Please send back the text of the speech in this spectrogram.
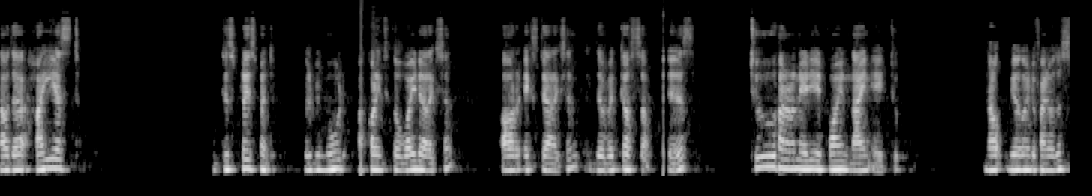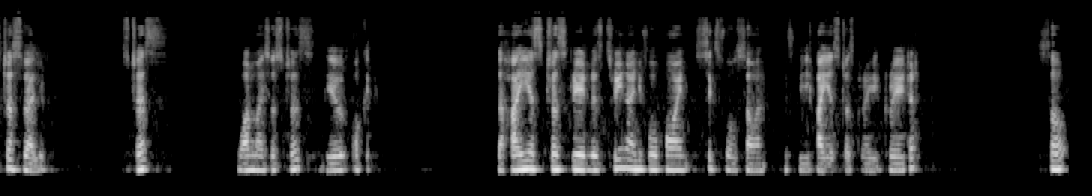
Now the highest displacement will be moved according to the y direction or x direction. The vector sum is 288.982 now we are going to find out the stress value. Stress von Mises stress give okay. The highest stress created is 394.647 is the highest stress created. So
